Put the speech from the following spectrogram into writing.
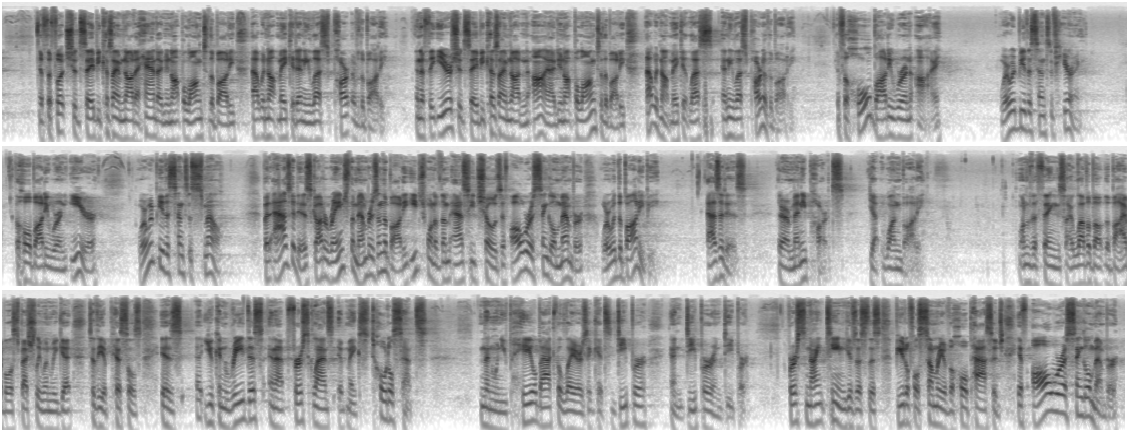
If the foot should say, Because I am not a hand, I do not belong to the body, that would not make it any less part of the body. And if the ear should say, Because I am not an eye, I do not belong to the body, that would not make it less, any less part of the body. If the whole body were an eye, where would be the sense of hearing? If the whole body were an ear, where would be the sense of smell? But as it is, God arranged the members in the body, each one of them as he chose. If all were a single member, where would the body be? As it is, there are many parts, yet one body. One of the things I love about the Bible, especially when we get to the epistles, is you can read this and at first glance it makes total sense. And then when you peel back the layers, it gets deeper and deeper and deeper. Verse 19 gives us this beautiful summary of the whole passage. If all were a single member,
